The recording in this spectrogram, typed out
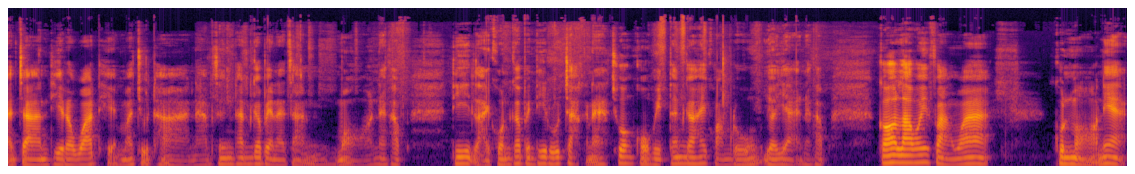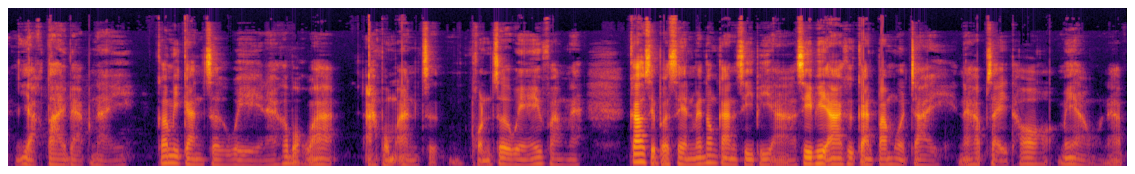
อาจารย์ธีรวัตรเหมจุธานะครับ ซึ่งท่านก็เป็นอาจารย์หมอนะครับ ที่หลายคนก็เป็นที่รู้จักนะ ช่วงโควิดท่านก็ให้ความรู้เยอะแยะนะครับ ก็เล่าให้ฟังว่า คุณหมอเนี่ยอยากตายแบบไหน ก็มีการเซอร์เวยนะเขาบอกว่าอะผมอ่านผลเซอร์เวยให้ฟังนะ 90%ไม่ต้องการ CPR CPR คือการปั๊มหัวใจนะครับ ใส่ท่อไม่เอานะครับ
